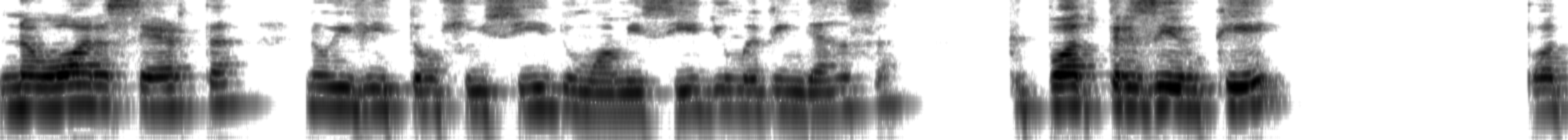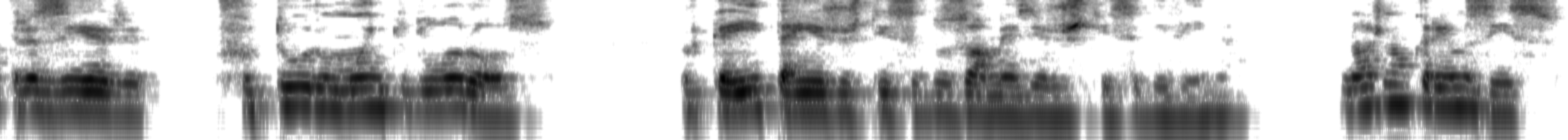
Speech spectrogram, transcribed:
na hora certa, não evita um suicídio, um homicídio, uma vingança, que pode trazer o quê? Pode trazer futuro muito doloroso porque aí tem a justiça dos homens e a justiça divina. Nós não queremos isso.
